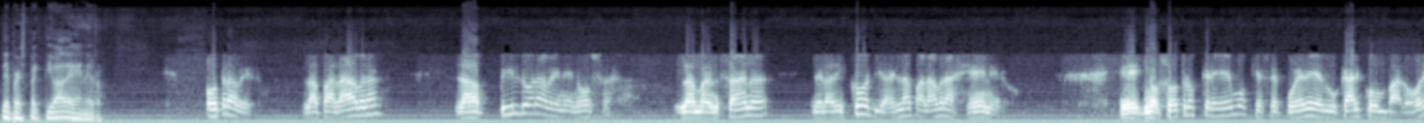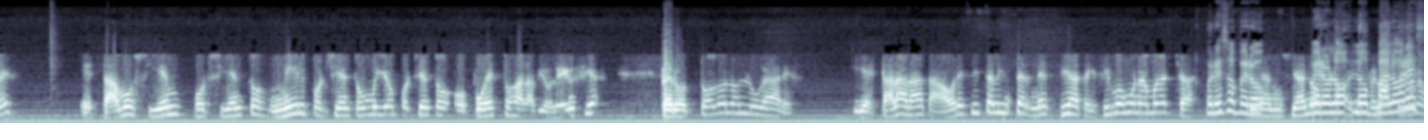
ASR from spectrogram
de perspectiva de género. Otra vez, la palabra, la píldora venenosa, la manzana de la discordia es la palabra género. Eh, nosotros creemos que se puede educar con valores. Estamos 100%, 1000%, un millón por ciento opuestos a la violencia, pero todos los lugares y está la data. Ahora existe el internet. Fíjate, hicimos una marcha. Por eso, pero, pero los valores,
